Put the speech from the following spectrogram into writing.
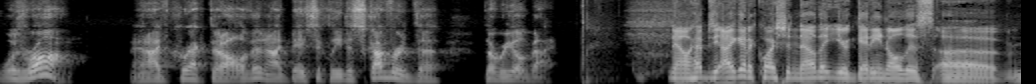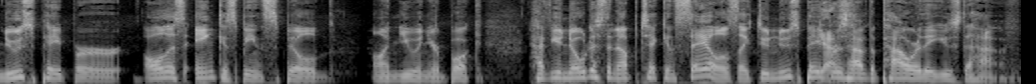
was wrong. And I've corrected all of it. And I basically discovered the, the real guy. Now, Hebsy, I got a question. Now that you're getting all this uh, newspaper, all this ink is being spilled on you and your book. Have you noticed an uptick in sales? Like, do newspapers Yes. have the power they used to have?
